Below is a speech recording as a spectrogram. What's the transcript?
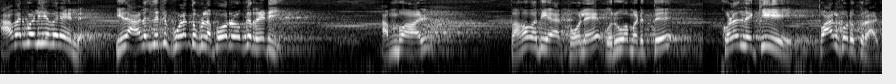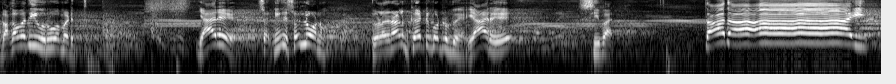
அவர் வழியே வரே இல்லை. இதை அழுதுட்டு குளத்துக்குள்ளே போகிறவுக்கு ரெடி அம்பாள் பகவதியார் போலே உருவம் எடுத்து குழந்தைக்கு பால் கொடுக்கிறாள். பகவதி உருவம் எடுத்து. யார்? சொ- நீங்கள் சொல்லணும். இவ்வளோ நாளும் கேட்டுக்கொண்டிருக்கீங்க. யார்? சிவன். தாதாய்!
